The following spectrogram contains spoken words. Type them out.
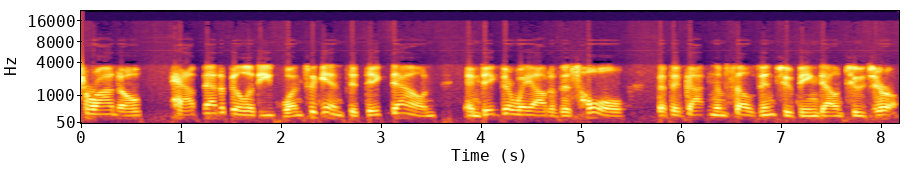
Toronto have that ability once again to dig down and dig their way out of this hole that they've gotten themselves into, being down 2-0?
